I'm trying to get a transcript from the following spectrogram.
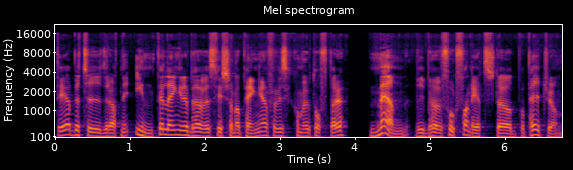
Det betyder att ni inte längre behöver swisha några pengar för vi ska komma ut oftare. Men vi behöver fortfarande ert stöd på Patreon.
